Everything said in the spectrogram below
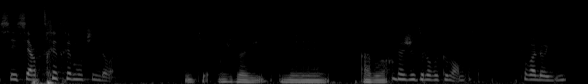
C'est un très très bon film d'horreur. Ok, moi j'ai pas vu, mais à voir. Bah, je te le recommande pour Halloween.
